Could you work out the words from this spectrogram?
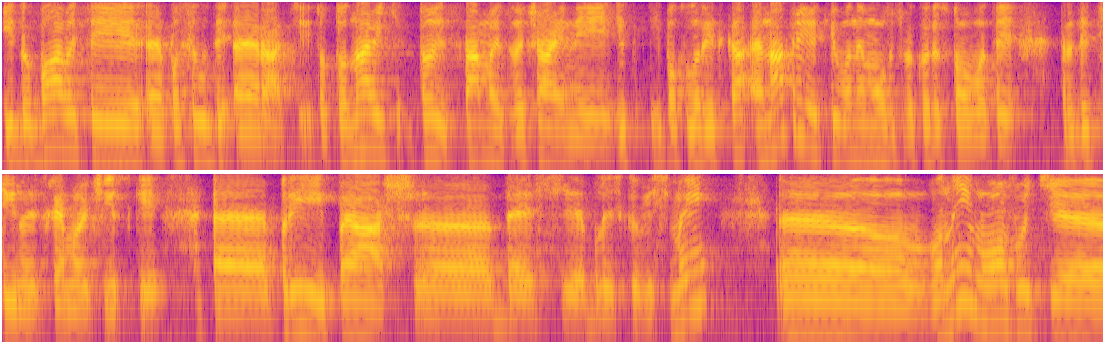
і додати, посилити аерацію. Тобто навіть той самий звичайний гіп- гіпохлорид е, натрію, який вони можуть використовувати традиційною схемою чистки, е, при pH е, десь близько 8, е, вони можуть е,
